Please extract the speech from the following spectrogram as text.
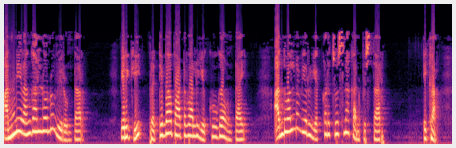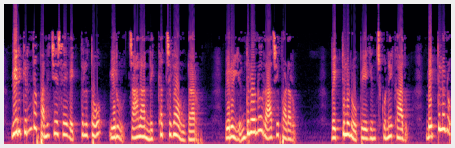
అన్ని రంగాల్లోనూ వీరుంటారు. వీరికి ప్రతిభా పాఠవాలు ఎక్కువగా ఉంటాయి. అందువలన వీరు ఎక్కడ చూసినా కనిపిస్తారు. ఇక వీరి క్రింద పనిచేసే వ్యక్తులతో వీరు చాలా నిక్కచ్చిగా ఉంటారు. వీరు ఎందులోనూ రాజీ పడరు. వ్యక్తులను ఉపయోగించుకునే కాదు వ్యక్తులను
